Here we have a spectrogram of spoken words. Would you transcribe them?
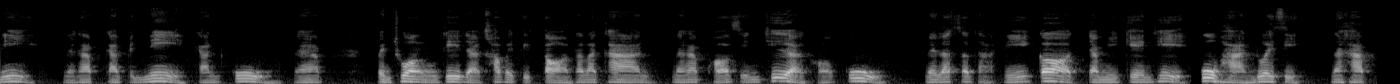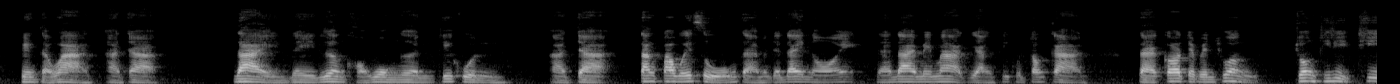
หนี้นะครับ การเป็นหนี้การกู้นะครับ เป็นช่วงที่จะเข้าไปติดต่อธนาคารนะครับ ขอสินเชื่อขอกู้ในลักษณะนี้ก็จะมีเกณฑ์ที่กู้ผ่านด้วยสินะครับ เพียงแต่ว่าอาจจะได้ในเรื่องของวงเงินที่คุณอาจจะตั้งเป้าไว้สูง แต่มันจะได้น้อย นะได้ไม่มากอย่างที่คุณต้องการ แต่ก็จะเป็นช่วงช่วงที่ที่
